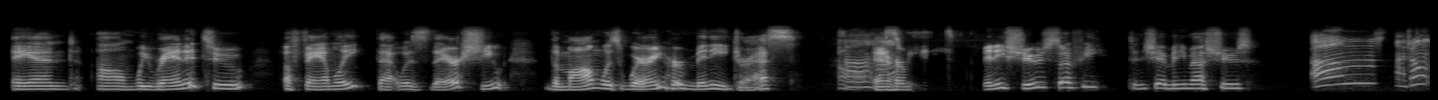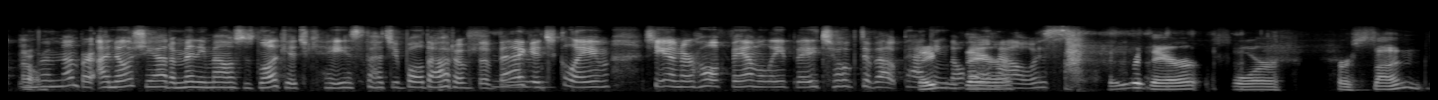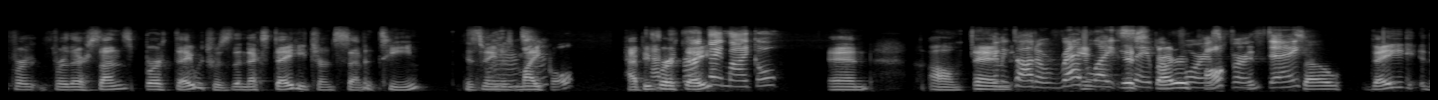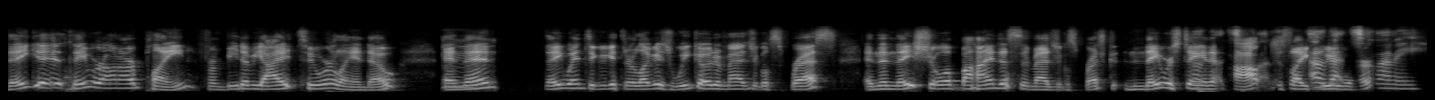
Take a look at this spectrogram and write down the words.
and um we ran into a family that was there. She the mom was wearing her mini dress Oh, and her sweet. mini shoes sophie didn't she have minnie mouse shoes Um, I don't I don't- remember. I know she had a Minnie Mouse's luggage case that she pulled out of the baggage claim. She and her whole family, they joked about packing the were there. whole house. they were there for her son for for their son's birthday which was the next day he turned 17 his name is michael happy, Happy birthday. birthday, Michael. and um And we and got a red we lightsaber for his birthday. so they they get they were on our plane from bwi to orlando and Mhm. then they went to go get their luggage we go to magical express and then they show up behind us at magical express and they were staying at that's pop funny. just like Oh, we that's were funny.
